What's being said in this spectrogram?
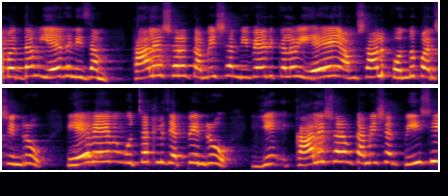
అబద్ధం ఏది నిజం? కాళేశ్వరం కమిషన్ నివేదికలో ఏ అంశాలు పొందుపరిచిండ్రు? ఏవేవి ముచ్చట్లు చెప్పిండ్రు? ఏ కాళేశ్వరం కమిషన్ పీసీ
